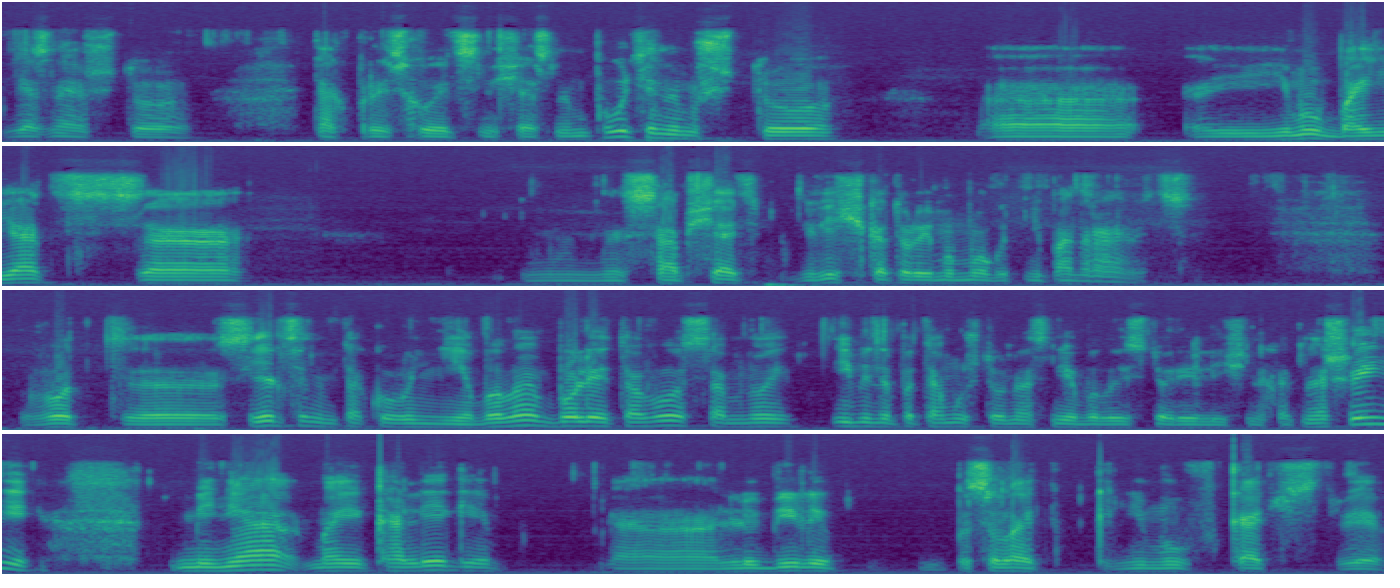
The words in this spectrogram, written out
я знаю, что так происходит с несчастным Путиным, что э, ему боятся сообщать вещи, которые ему могут не понравиться. Вот э, с Ельциным такого не было. Более того, со мной, именно потому, что у нас не было истории личных отношений, меня мои коллеги э, любили посылать к нему в качестве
